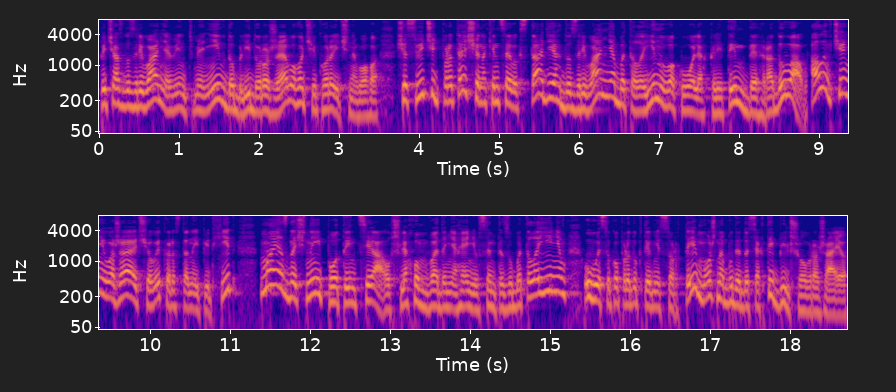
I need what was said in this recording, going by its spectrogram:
Під час дозрівання він тьмянів до блідорожевого чи коричневого, що свідчить про те, що на кінцевих стадіях дозрівання беталаїну в околях клітин деградував. Але вчені вважають, що використаний підхід має значний потенціал. Шляхом введення генів синтезу беталаїнів у високопродуктивні сорти можна буде досягти більшого врожаю.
